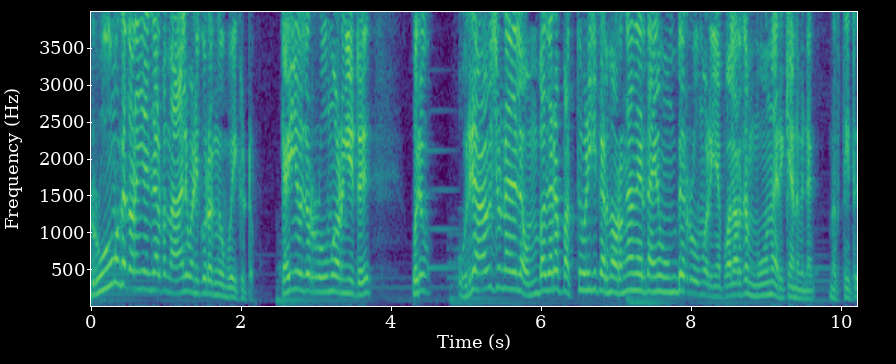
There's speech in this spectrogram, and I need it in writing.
റൂമൊക്കെ തുടങ്ങി കഴിഞ്ഞാൽ ചിലപ്പോൾ നാല് മണിക്കൂർ അങ്ങ് പോയി കിട്ടും. കഴിഞ്ഞ ദിവസം റൂം തുടങ്ങിയിട്ട് ഒരു ഒരു ആവശ്യം ഉണ്ടായിരുന്നില്ല ഒമ്പതര പത്ത് മണിക്ക് കിടന്ന് ഉറങ്ങാൻ നേരത്തെ അതിന് മുമ്പേ റൂം ഇറങ്ങിയ പുലർച്ചെ മൂന്നരയ്ക്കാണ് പിന്നെ നിർത്തിയിട്ട്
